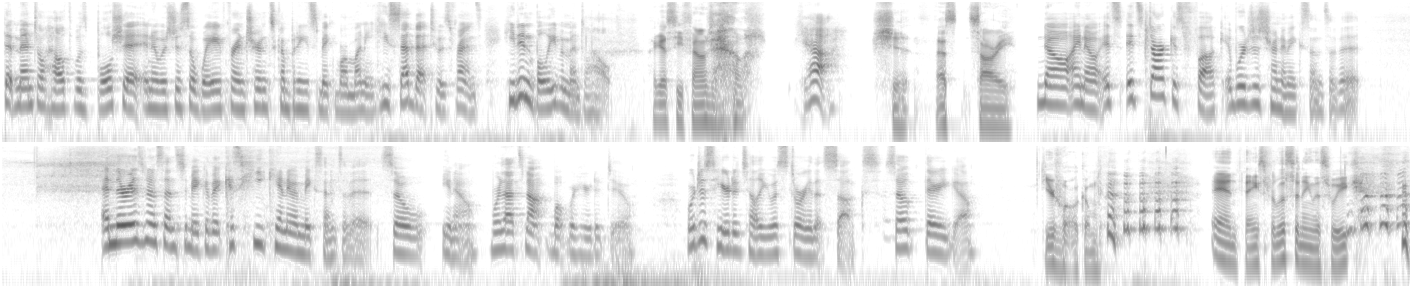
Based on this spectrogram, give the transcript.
that mental health was bullshit and it was just a way for insurance companies to make more money. He said that to his friends. He didn't believe in mental health. I guess he found out. Yeah. Shit. That's sorry. No, I know. It's it's dark as fuck. and We're just trying to make sense of it. And there is no sense to make of it because he can't even make sense of it. So, you know, where that's not what we're here to do. We're just here to tell you a story that sucks. So there you go. You're welcome. and thanks for listening this week.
